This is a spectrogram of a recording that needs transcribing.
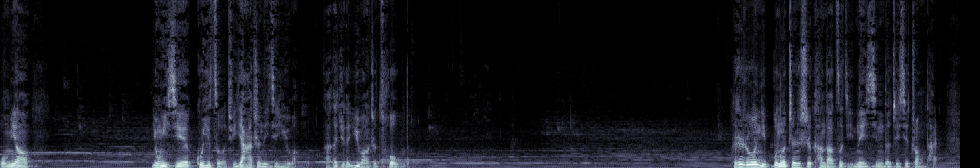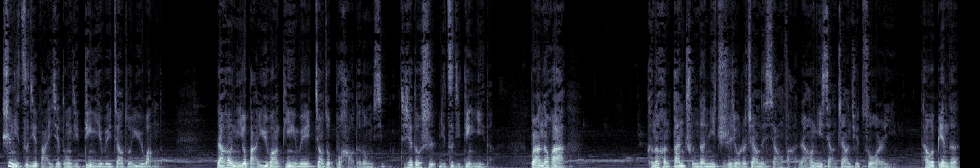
我们要用一些规则去压制那些欲望啊。他觉得欲望是错误的。可是如果你不能真实看到自己内心的这些状态，是你自己把一些东西定义为叫做欲望的。然后你又把欲望定义为叫做不好的东西，这些都是你自己定义的，不然的话，可能很单纯的你只是有着这样的想法，然后你想这样去做而已，它会变得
